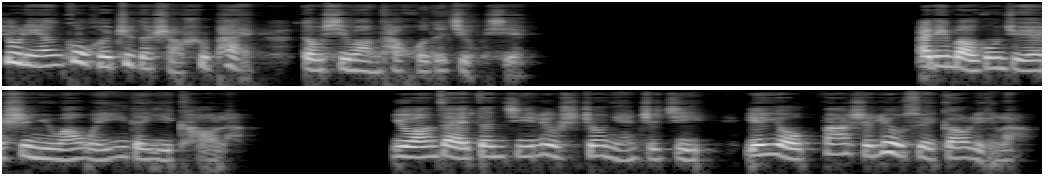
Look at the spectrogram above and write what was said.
就连共和制的少数派都希望他活得久些。爱丁堡公爵是女王唯一的依靠了。女王在登基六十周年之际，也有八十六岁高龄了。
